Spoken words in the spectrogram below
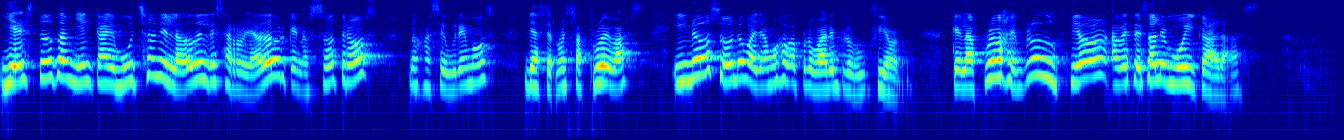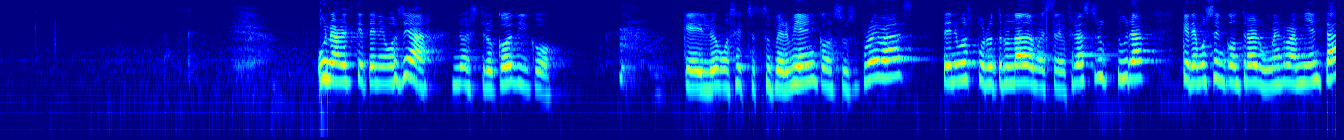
y esto también cae mucho en el lado del desarrollador, que nosotros nos aseguremos de hacer nuestras pruebas y no solo vayamos a probar en producción, que las pruebas en producción a veces salen muy caras. Una vez que tenemos ya nuestro código, que lo hemos hecho súper bien con sus pruebas, tenemos por otro lado nuestra infraestructura, queremos encontrar una herramienta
